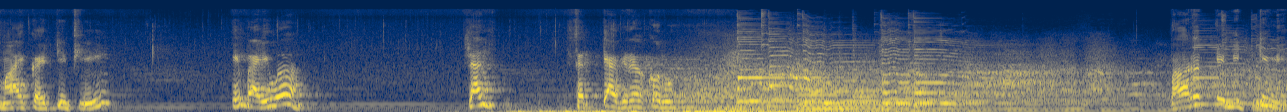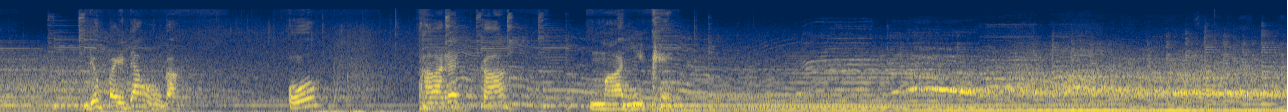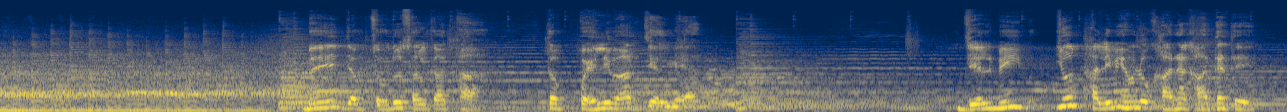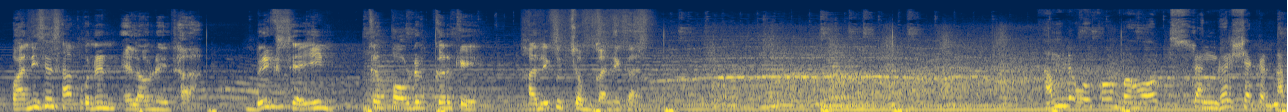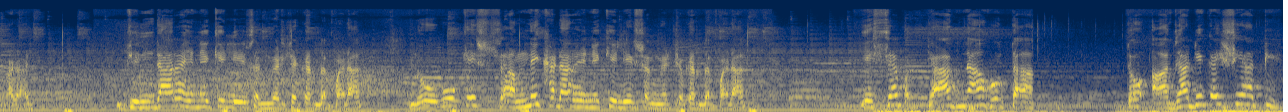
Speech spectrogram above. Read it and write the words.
My कहती थी, ए भाई वह चल, सत्याग्रह करो. भारत के मिट्टी में जो पैदा होगा, वो भारत का मालिक है। मैं जब चौदह साल का था, तब पहली बार जेल गया। जेल में जो थाली में हम लोग खाना खाते थे, पानी से साफ़ करने अलाउ नहीं था। ब्रिक्स से इन का पाउडर करके थाली को चमकाने का। हम लोगों को बहुत संघर्ष करना पड़ा। ज़िंदा रहने के लिए संघर्ष करना पड़ा। लोगों के सामने खड़ा रहने के लिए संघर्ष करना पड़ा। ये सब त्याग ना होता तो आज़ादी कैसे आती?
